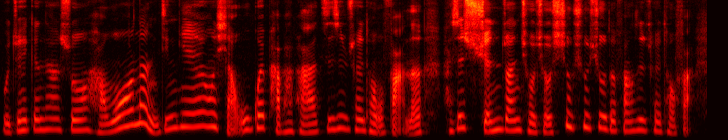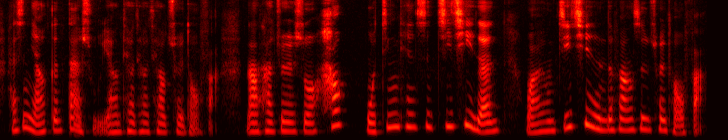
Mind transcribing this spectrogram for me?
我就会跟他说：好哦，那你今天用小乌龟爬爬爬的姿势吹头发呢，还是旋转球球咻咻咻的方式吹头发，还是你要跟袋鼠一样跳跳跳吹头发？然后他就会说：好，我今天是机器人，我要用机器人的方式吹头发。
